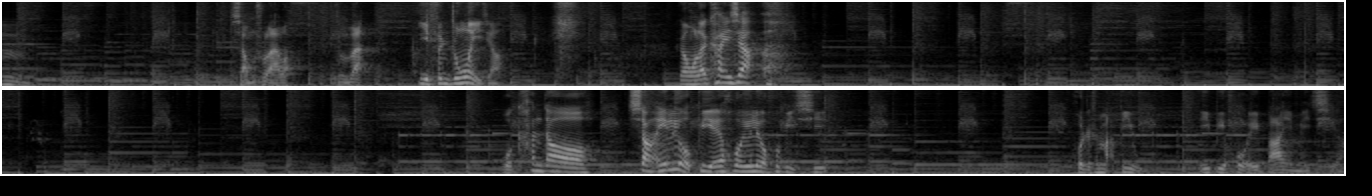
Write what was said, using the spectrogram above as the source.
嗯，想不出来了，怎么办？一分钟了，已经。让我来看一下。我看到像 A 六，B A 后 A 六后 B 七，或者是马 B 五，A B 后 A 八也没棋啊。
